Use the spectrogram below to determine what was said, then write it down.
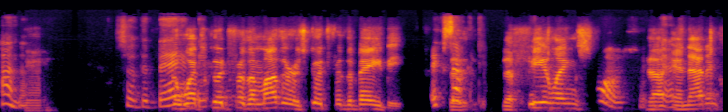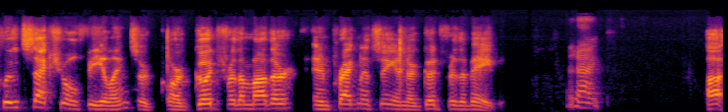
Anna. Yeah. So the so baby, what's good for the mother is good for the baby. exactly, The feelings of course, Uh, yes. and that includes sexual feelings are, are good for the mother in pregnancy and they're good for the baby. right. Uh,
